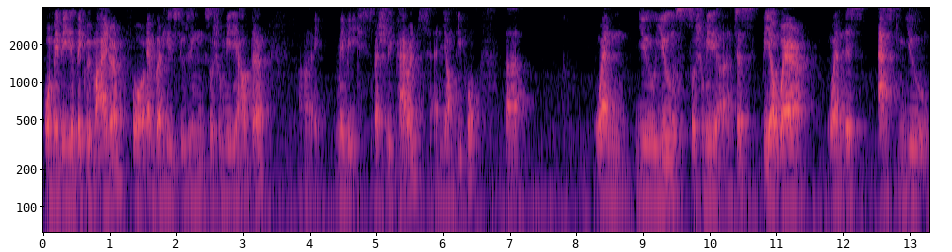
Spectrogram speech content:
or maybe a big reminder for everybody who's using social media out there, uh, maybe especially parents and young people, that when you use social media, just be aware when it's asking you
